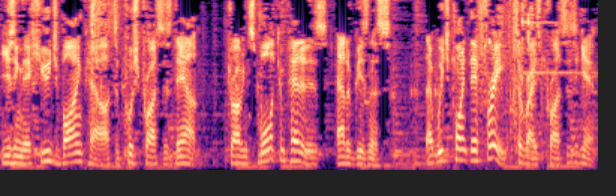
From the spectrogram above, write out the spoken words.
using their huge buying power to push prices down, driving smaller competitors out of business, at which point they're free to raise prices again.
